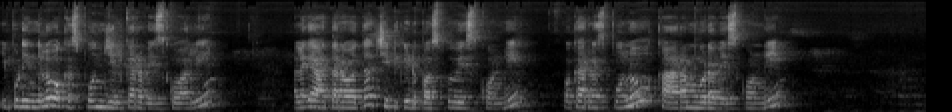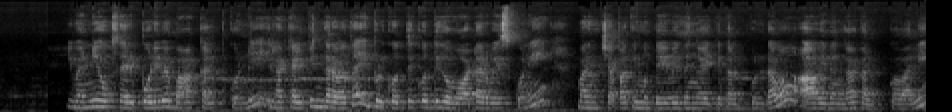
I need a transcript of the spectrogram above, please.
ఇప్పుడు ఇందులో ఒక స్పూన్ జీలకర్ర వేసుకోవాలి. అలాగే ఆ తర్వాత చిటికిడి పసుపు వేసుకోండి. ఒక అర స్పూను కారం కూడా వేసుకోండి. ఇవన్నీ ఒకసారి పొడివే బాగా కలుపుకోండి. ఇలా కలిపిన తర్వాత ఇప్పుడు కొద్ది కొద్దిగా వాటర్ వేసుకొని మనం చపాతి ముద్ద ఏ విధంగా అయితే కలుపుకుంటామో ఆ విధంగా కలుపుకోవాలి.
